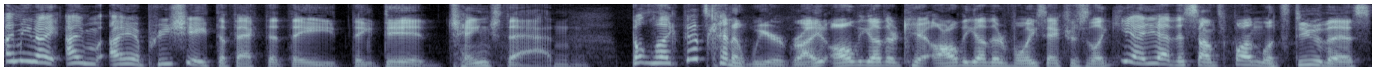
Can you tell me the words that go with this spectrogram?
I mean, I I'm, I appreciate the fact that they they did change that, Mm-hmm. but like that's kind of weird, right? All the other all the other voice actors are like, yeah, yeah, this sounds fun, let's do this,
